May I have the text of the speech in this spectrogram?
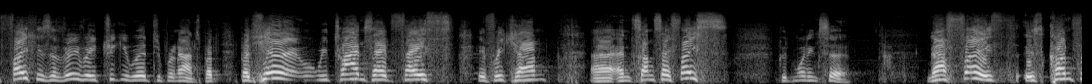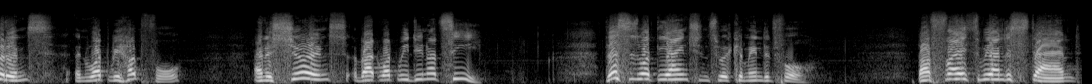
faith is a very, very tricky word to pronounce. But, but here we try and say faith if we can. Uh, and some say face. Good morning, sir. Now, faith is confidence in what we hope for and assurance about what we do not see. This is what the ancients were commended for. By faith, we understand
